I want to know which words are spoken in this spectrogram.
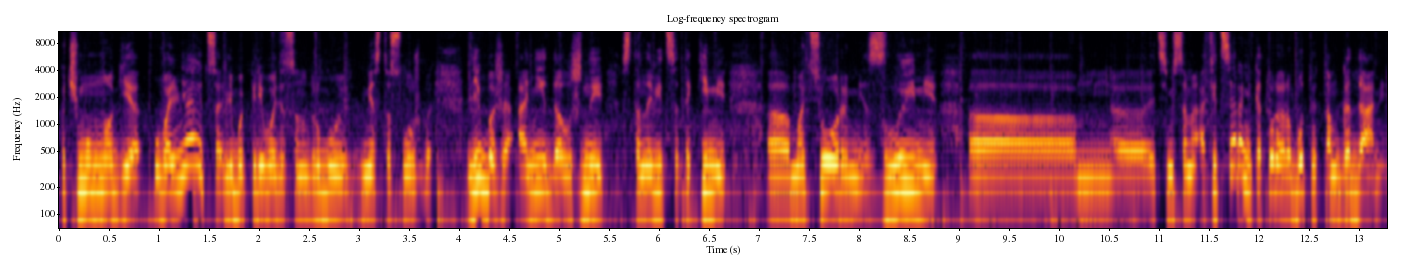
Почему многие увольняются, либо переводятся на другое место службы, либо же они должны становиться такими э, матерыми, злыми э, э, этими самыми офицерами, которые работают там годами,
